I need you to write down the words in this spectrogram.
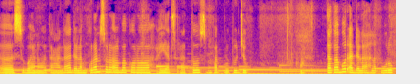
uh, Subhanahu wa taala dalam Quran surah Al-Baqarah ayat 147. Takabur adalah akhlak buruk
